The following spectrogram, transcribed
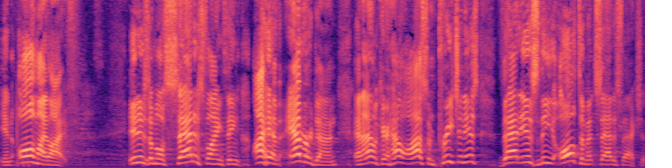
in all my life. It is the most satisfying thing I have ever done, and I don't care how awesome preaching is, that is the ultimate satisfaction.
